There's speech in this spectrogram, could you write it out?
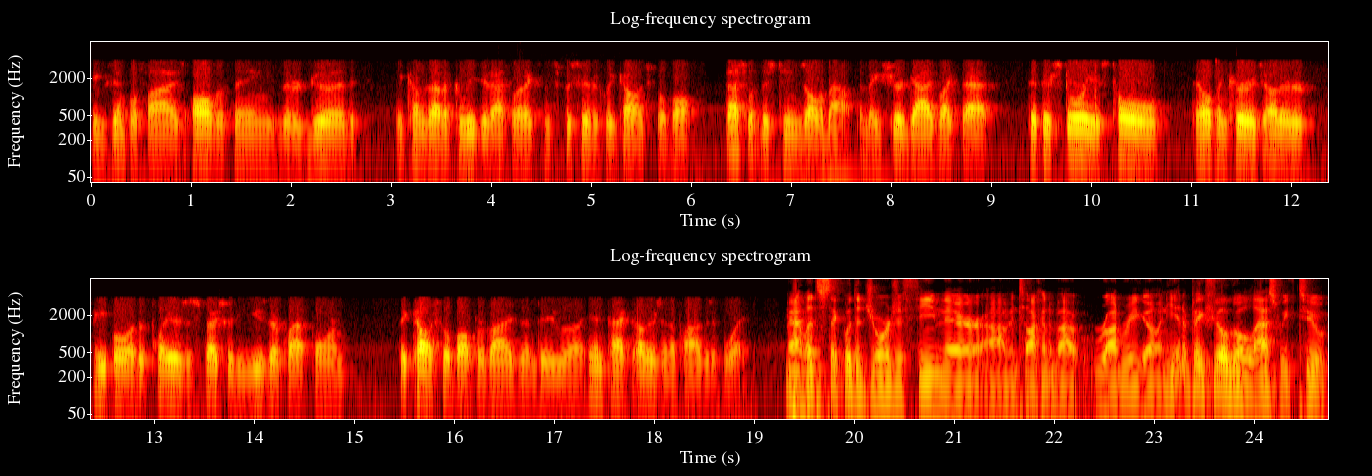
exemplifies all the things that are good that comes out of collegiate athletics and specifically college football. That's what this team's all about, to make sure guys like that, that their story is told to help encourage other people, other players especially, to use their platform that college football provides them to uh, impact others in a positive way. Matt, let's stick with the Georgia theme there um, and talking about Rodrigo. And he had a big field goal last week, too.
